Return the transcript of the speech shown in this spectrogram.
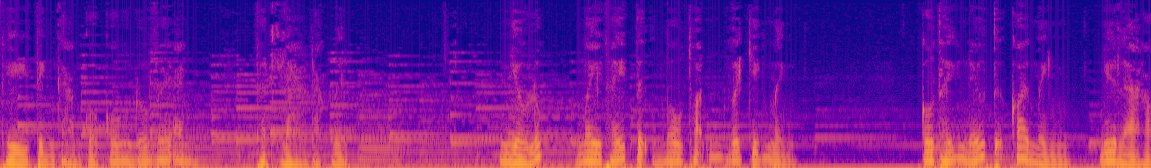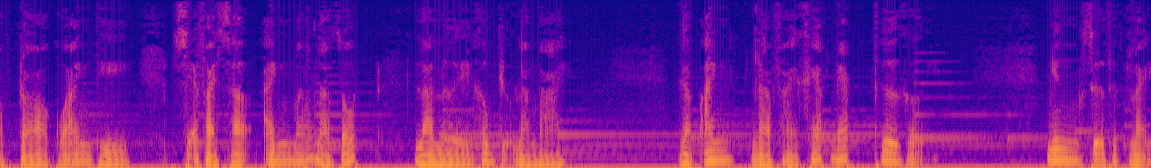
thì tình cảm của cô đối với anh thật là đặc biệt. Nhiều lúc Mây thấy tự mâu thuẫn với chính mình. Cô thấy nếu tự coi mình như là học trò của anh thì sẽ phải sợ anh mắng là dốt, là lời không chịu làm bài. Gặp anh là phải khép nép thưa gửi. Nhưng sự thực lại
